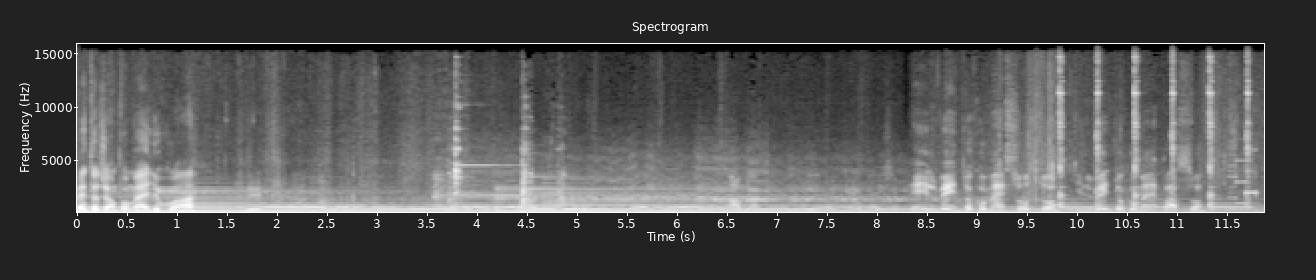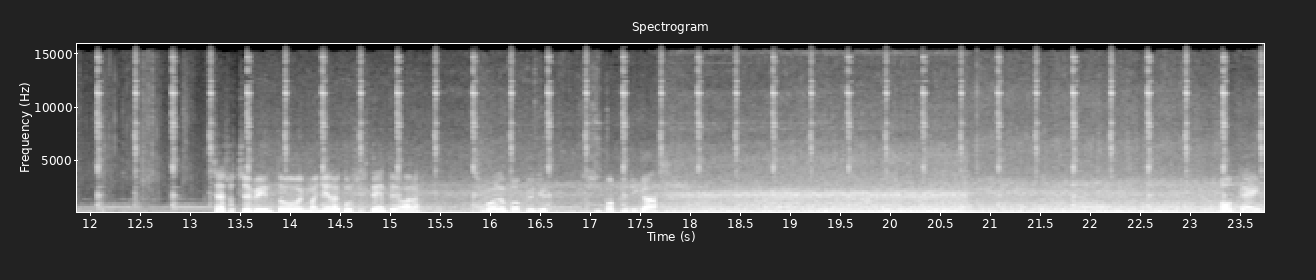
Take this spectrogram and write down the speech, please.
Vento è già un po' meglio qua. Sì. E il vento com'è sotto? Il vento com'è passo? Adesso c'è vento in maniera consistente, guarda. Ci vuole un po' più di, un po' più di gas. Ok.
